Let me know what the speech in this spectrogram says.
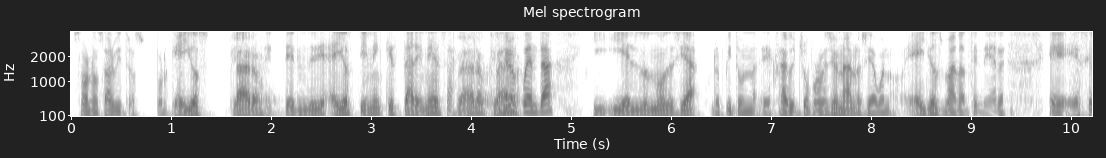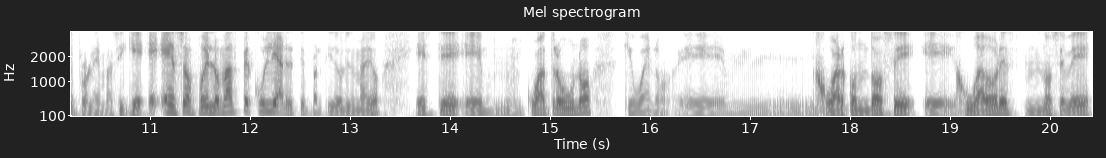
son los árbitros, porque ellos, claro. ellos tienen que estar en esa. Claro, claro. Se cuenta y, él nos decía, repito, un ex árbitro profesional, nos decía, bueno, ellos van a tener eh, ese problema. Así que e, eso fue lo más peculiar de este partido, Luis Mario, este 4-1, em, que bueno, em, jugar con 12 eh, jugadores no se ve,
